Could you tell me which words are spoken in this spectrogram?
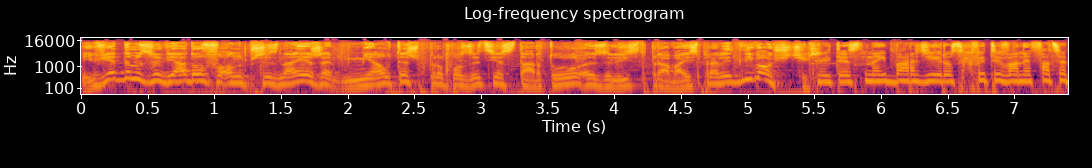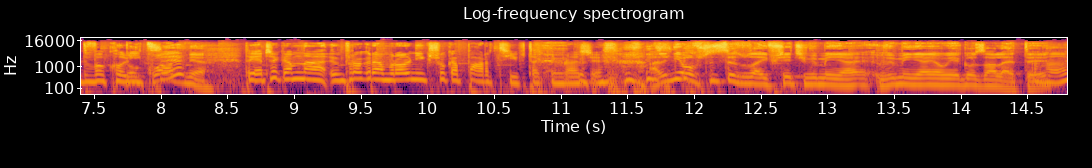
I w jednym z wywiadów on przyznaje, że miał też propozycję startu z list Prawa i Sprawiedliwości. Czyli to jest najbardziej rozchwytywany facet w okolicy? Dokładnie. To ja czekam na program Rolnik Szuka Partii w takim razie. Ale nie, bo wszyscy tutaj w sieci wymienia, wymieniają jego zalety. Aha.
